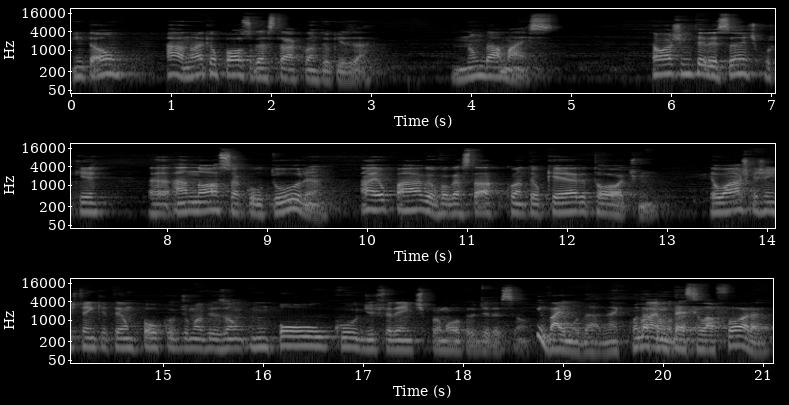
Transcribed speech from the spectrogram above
então, ah, não é que eu posso gastar quanto eu quiser. Não dá mais. Então, eu acho interessante porque a nossa cultura, ah, eu pago, eu vou gastar quanto eu quero, estou ótimo eu acho que a gente tem que ter um pouco de uma visão um pouco diferente para uma outra direção. E vai mudar, né? Quando vai acontece mudar. lá fora,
